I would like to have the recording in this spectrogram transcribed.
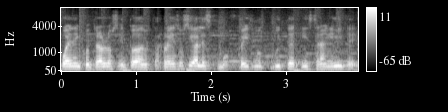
pueden encontrarlos en todas nuestras redes sociales como Facebook, Twitter, Instagram y LinkedIn.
